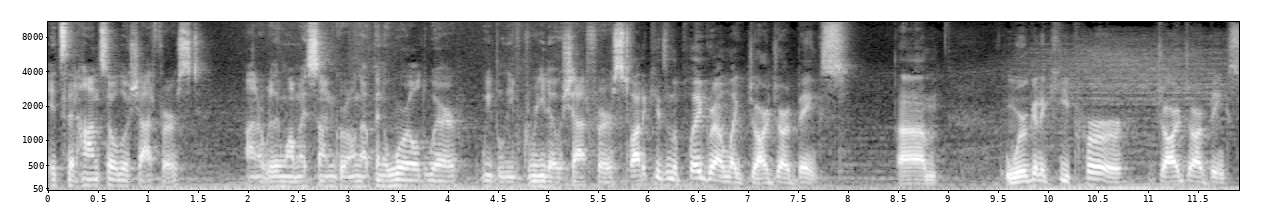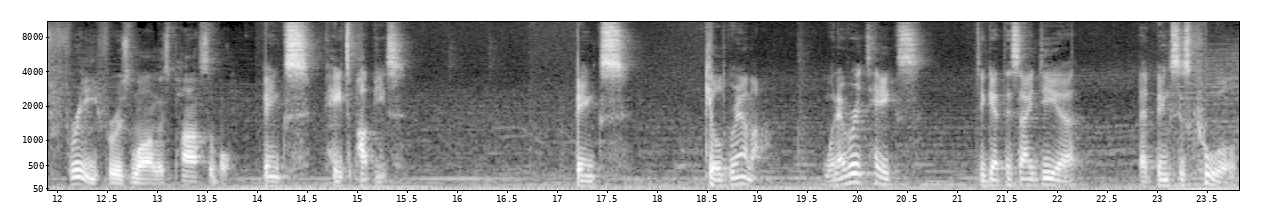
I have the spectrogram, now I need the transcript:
it's that Han Solo shot first. I don't really want my son growing up in a world where we believe Greedo shot first. A lot of kids in the playground like Jar Jar Binks. Um, we're going to keep her, Jar Jar Binks, free for as long as possible. Binks hates puppies. Binks killed grandma. Whatever it takes to get this idea that Binks is cool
